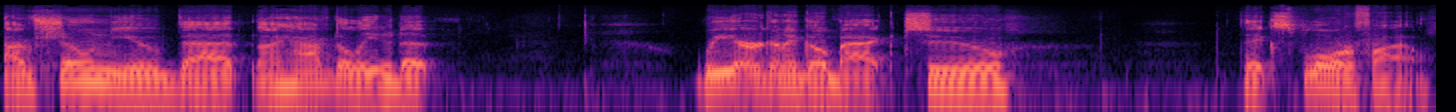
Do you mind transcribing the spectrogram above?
I've shown you that I have deleted it, we are going to go back to the Explorer file.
